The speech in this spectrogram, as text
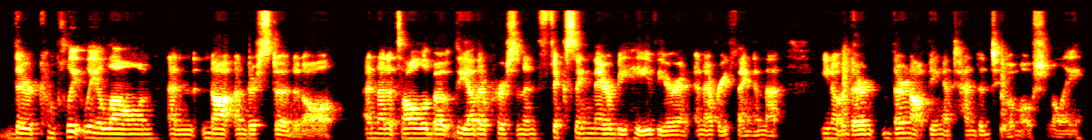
they're completely alone and not understood at all and that it's all about the other person and fixing their behavior and, everything and that you know they're they're not being attended to emotionally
